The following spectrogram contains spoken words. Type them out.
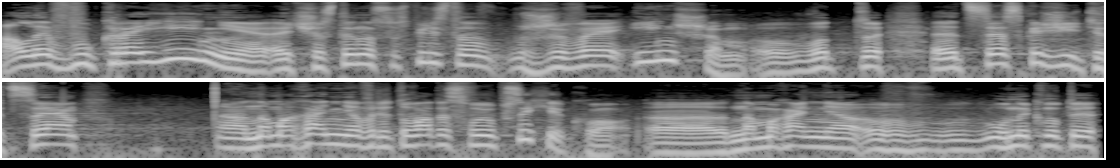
Але в Україні частина суспільства живе іншим. От це скажіть, це намагання врятувати свою психіку, е, намагання уникнути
